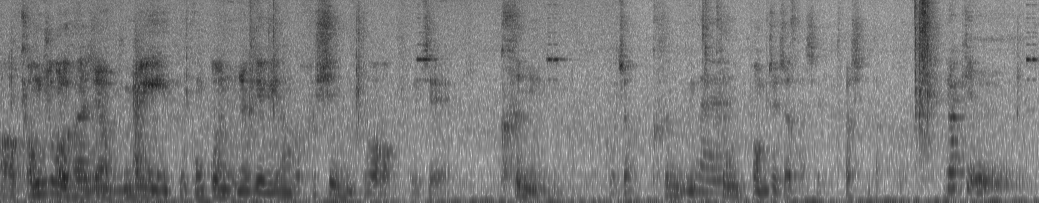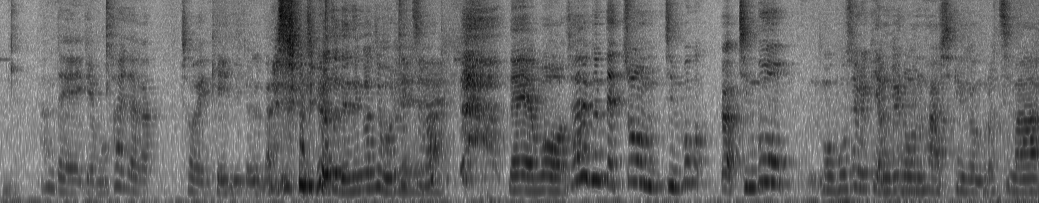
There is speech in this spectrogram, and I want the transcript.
어, 경중으로 가야지만 분명히 그 공권력에 의한 거 훨씬 더 이제 큰 거죠. 큰, 네. 큰 범죄죠, 사실. 훨씬 더. 예. 그렇긴 한데 이게 뭐 사회자가 저의 개인 의견을 말씀드려도 되는 건지 모르겠지만 네, 뭐 사실 근데 좀 진보가 진보 뭐 보수를 이렇게 양비론화 시키는 건 그렇지만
